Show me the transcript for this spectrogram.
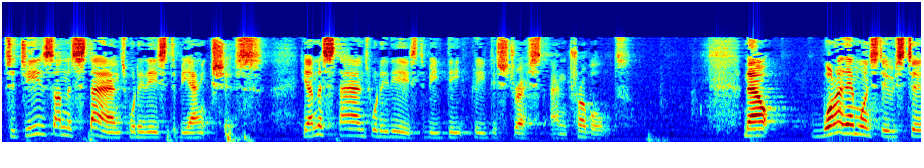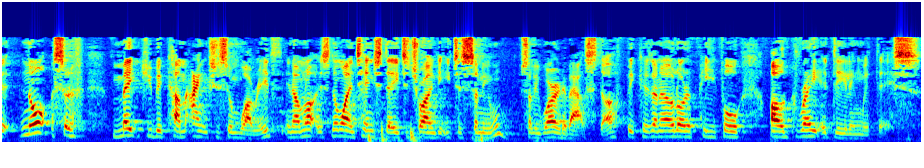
So Jesus understands what it is to be anxious. He understands what it is to be deeply distressed and troubled. Now, what I then want to do is to not sort of make you become anxious and worried. You know, not, it's not my intention today to try and get you to suddenly, suddenly worried about stuff because I know a lot of people are great at dealing with this.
